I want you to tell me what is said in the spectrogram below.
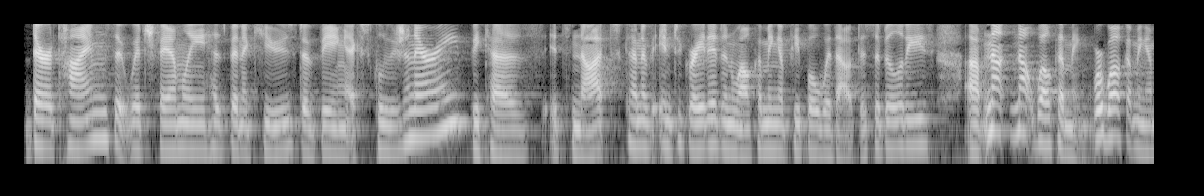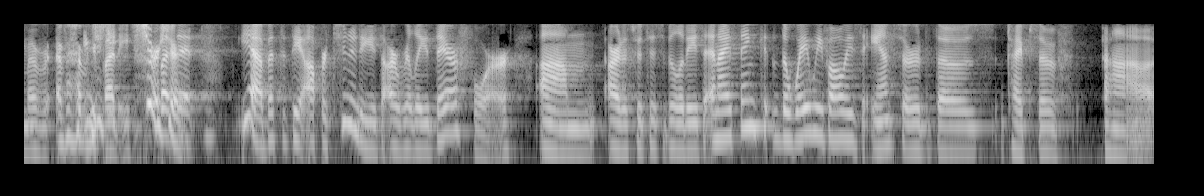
there are times at which Phamaly has been accused of being exclusionary because it's not kind of integrated and welcoming of people without disabilities. Um, not not welcoming. We're welcoming of, of everybody. sure, sure. That, yeah, but that the opportunities are really there for um, artists with disabilities. And I think the way we've always answered those types of uh,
